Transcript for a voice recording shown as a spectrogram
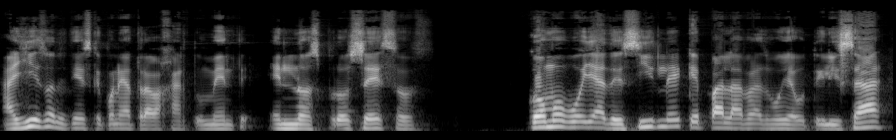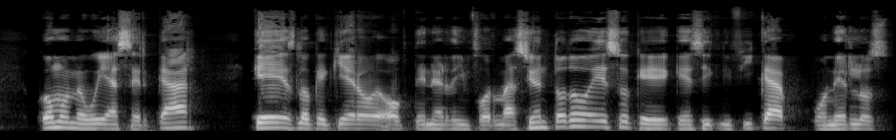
allí es donde tienes que poner a trabajar tu mente, en los procesos cómo voy a decirle, qué palabras voy a utilizar, cómo me voy a acercar, qué es lo que quiero obtener de información, todo eso que, que significa poner las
